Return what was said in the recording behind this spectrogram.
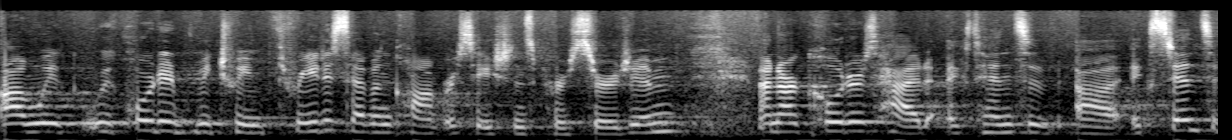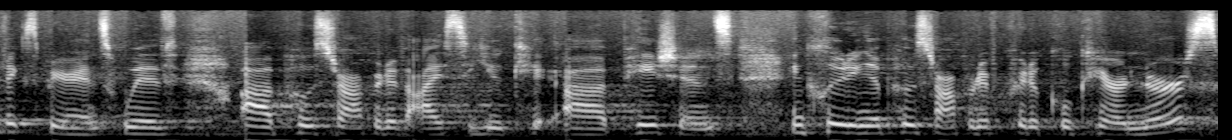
Um, we recorded between three to seven conversations per surgeon, and our coders had extensive, uh, extensive experience with uh, postoperative ICU uh, patients, including a postoperative operative critical care nurse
